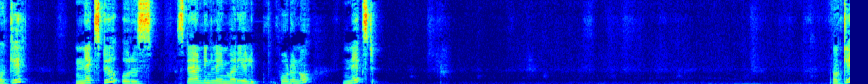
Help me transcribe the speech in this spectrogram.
ஓகே நெக்ஸ்ட்டு ஒரு ஸ்டாண்டிங் லைன் மாதிரி எழு போடணும் next okay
